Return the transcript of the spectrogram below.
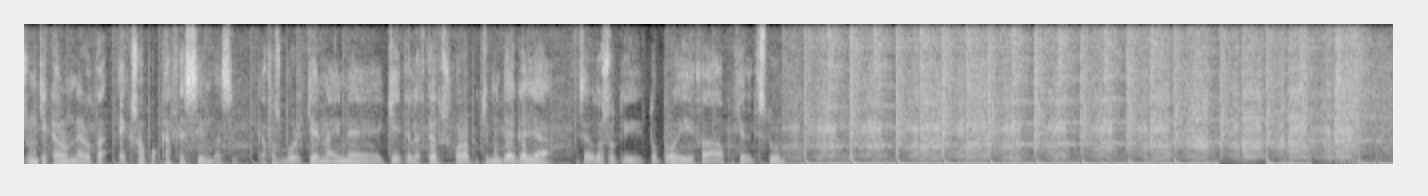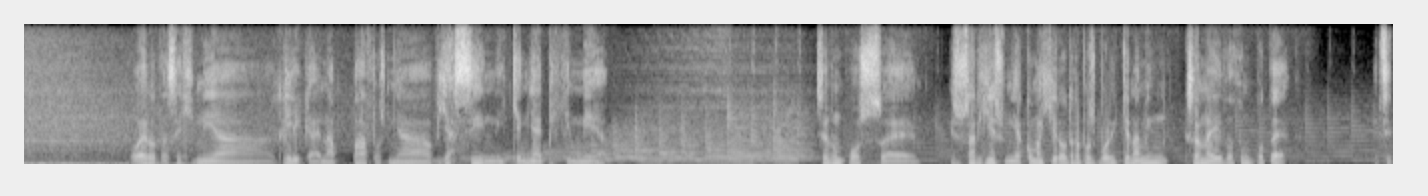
ζουν και κάνουν ερώτα έξω από κάθε σύμβαση. Καθώς μπορεί και να είναι και η τελευταία τους φορά που κοιμούνται αγκαλιά, ξέροντας ότι το πρωί θα αποχαιρετιστούν. Ο έρωτας έχει μια γλύκα, ένα πάθος, μια βιασύνη και μια επιθυμία. Ξέρουν πως ε, ίσως αργήσουν ή ακόμα χειρότερα πως μπορεί και να μην ξαναειδωθούν ποτέ έτσι,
